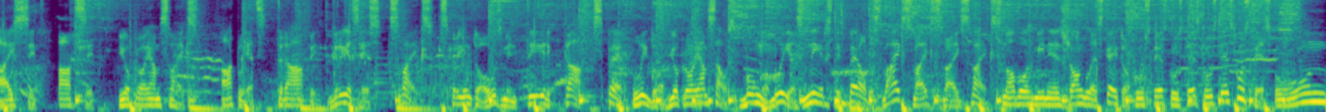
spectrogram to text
aizsit, atsit, joprojām svaigs, atliec, trāpi, griezies, svaigs, sprinto uzmini tīri, kāp, spēr, lido, joprojām savs, bungo, bliez, nirsti, peldi, svaigs, svaigs, svaigs, svaigs, snowboard mīnies, žonglē, skaito, kusties, kusties, kusties, kusties, un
